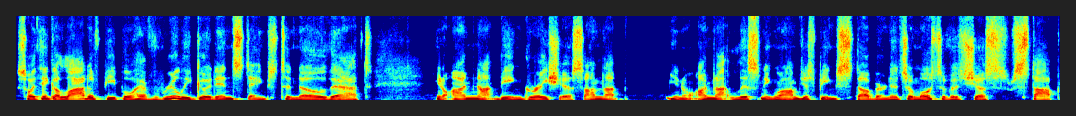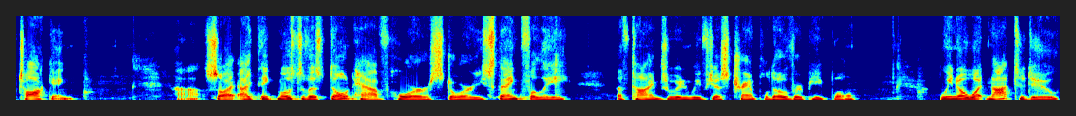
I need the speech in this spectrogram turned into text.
So I think a lot of people have really good instincts to know that, you know, I'm not being gracious. I'm not, you know, I'm not listening well. I'm just being stubborn. And so most of us just stop talking. Uh, so I, I, think most of us don't have horror stories, thankfully, of times when we've just trampled over people. We know what not to do,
